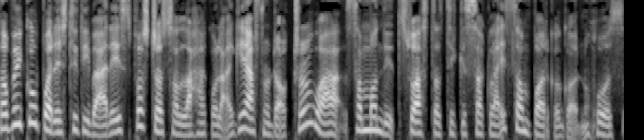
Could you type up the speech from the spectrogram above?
तपाईँको परिस्थितिबारे स्पष्ट सल्लाहको लागि आफ्नो डाक्टर वा सम्बन्धित स्वास्थ्य चिकित्सकलाई सम्पर्क गर्नुहोस्।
